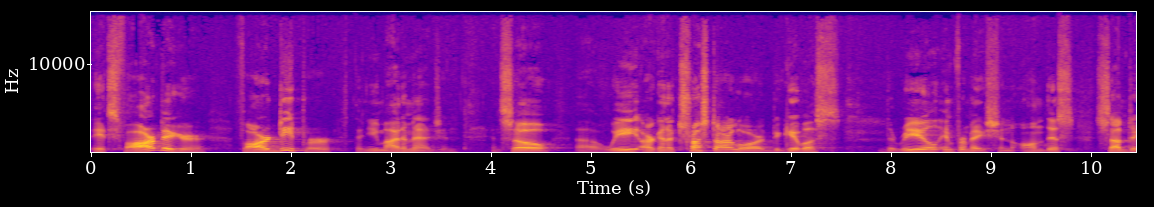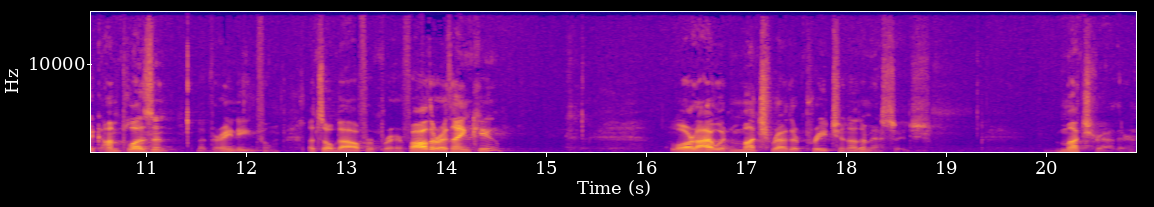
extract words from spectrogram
It's far bigger, far deeper than you might imagine. And so uh, we are going to trust our Lord to give us the real information on this subject. Unpleasant, but very needful. Let's all bow for prayer. Father, I thank you. Lord, I would much rather preach another message. Much rather.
